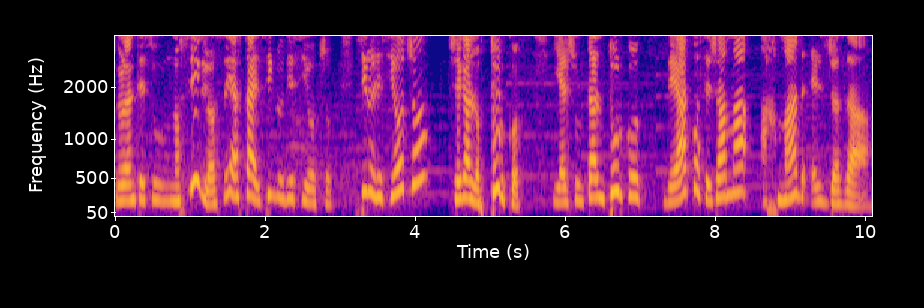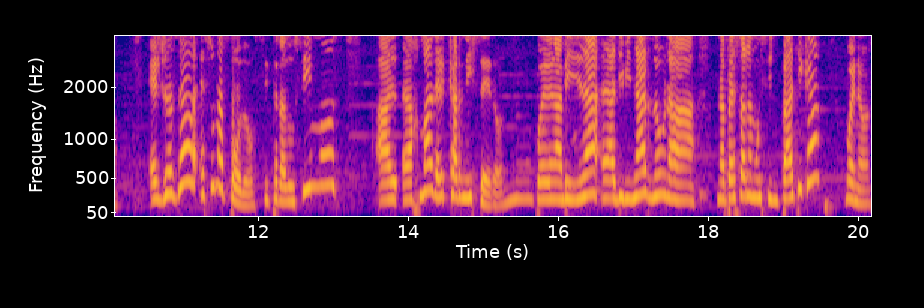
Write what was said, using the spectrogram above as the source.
durante su- unos siglos, ¿eh? hasta el siglo XVIII. Siglo XVIII llegan los turcos y el sultán turco de Aco se llama Ahmad el Jazar. El Jazar es un apodo. Si traducimos al Ahmad el carnicero. Pueden adivinar, adivinar ¿no? Una, una persona muy simpática. Bueno,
